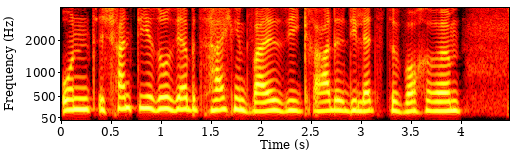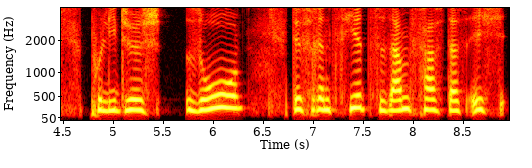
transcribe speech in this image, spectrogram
Und ich fand die so sehr bezeichnend, weil sie gerade die letzte Woche politisch so differenziert zusammenfasst, dass ich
